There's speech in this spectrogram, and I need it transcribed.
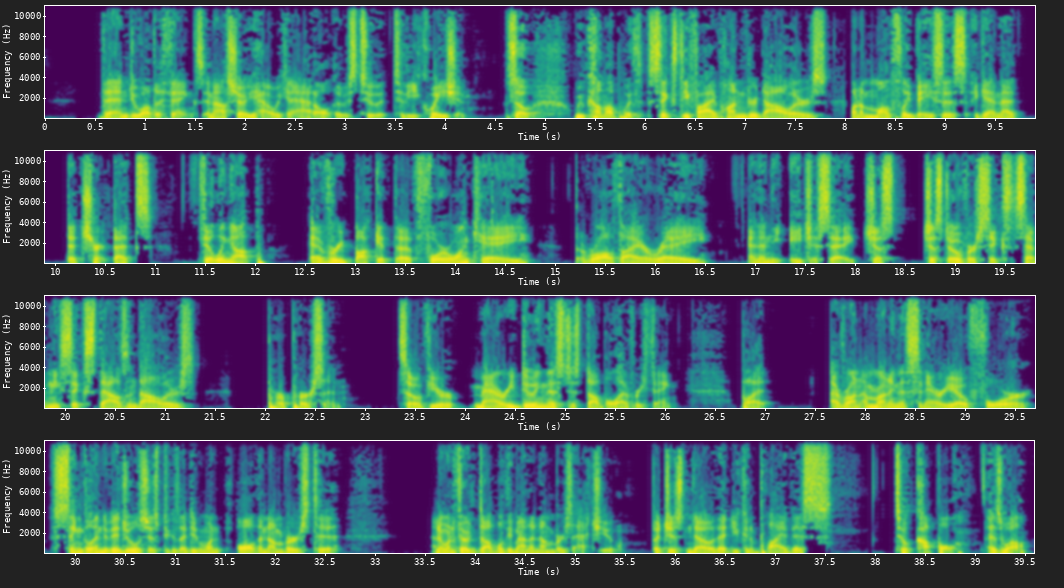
then do other things. And I'll show you how we can add all those to to the equation. So we've come up with $6,500 on a monthly basis. Again, that, that, that's filling up every bucket the 401k, the Roth IRA, and then the HSA, just just over six seventy six thousand dollars per person. So if you're married doing this, just double everything. But I run I'm running this scenario for single individuals just because I didn't want all the numbers to I don't want to throw double the amount of numbers at you. But just know that you can apply this to a couple as well.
